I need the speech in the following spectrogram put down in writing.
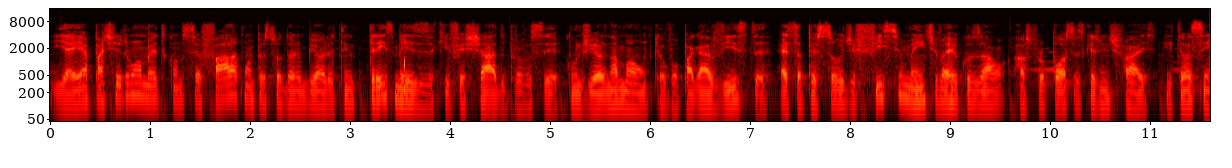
E aí, a partir do momento quando você fala com uma pessoa do Airbnb, olha, eu tenho três meses aqui fechado para você, com dinheiro na mão, que eu vou pagar à vista, essa pessoa dificilmente vai recusar as propostas que a gente faz. Então, assim,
